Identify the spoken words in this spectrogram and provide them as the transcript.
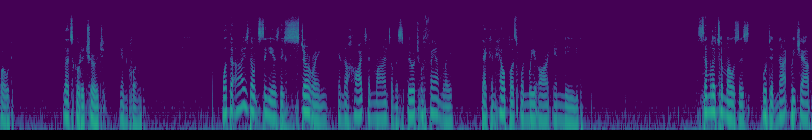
quote, Let's go to church, end quote. What the eyes don't see is the stirring in the hearts and minds of a spiritual family that can help us when we are in need. Similar to Moses, who did not reach out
